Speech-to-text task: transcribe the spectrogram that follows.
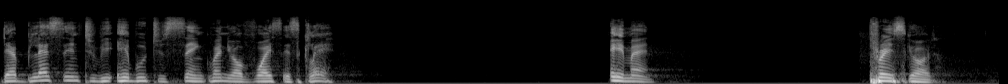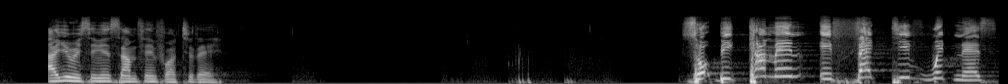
the blessing to be able to sing when your voice is clear. Amen. Praise God. Are you receiving something for today? So, becoming effective witness,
